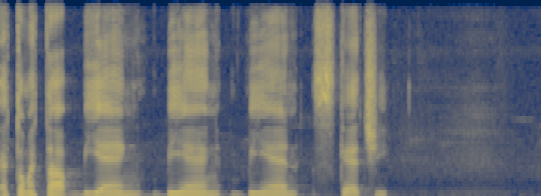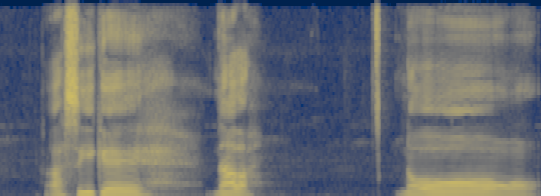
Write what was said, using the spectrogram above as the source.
Esto me está bien, bien, bien sketchy. Así que, nada, no,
